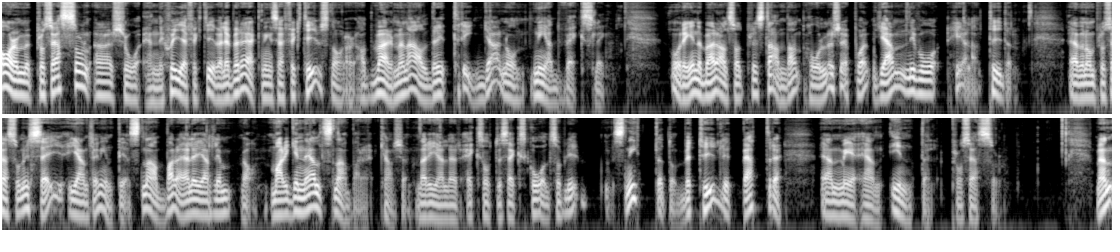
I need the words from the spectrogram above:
ARM-processorn är så energieffektiv, eller beräkningseffektiv snarare, att värmen aldrig triggar någon nedväxling. Och det innebär alltså att prestandan håller sig på en jämn nivå hela tiden. Även om processorn i sig egentligen inte är snabbare eller egentligen ja, marginellt snabbare kanske när det gäller x86-kod så blir snittet då betydligt bättre än med en Intel-processor. Men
